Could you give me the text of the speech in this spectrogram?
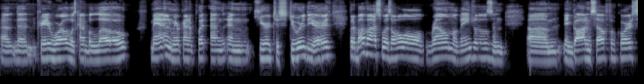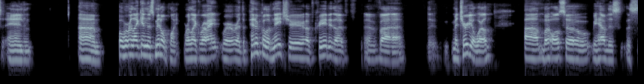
uh, the created world was kind of below man, and we were kind of put and and here to steward the earth. But above us was a whole realm of angels and um, and God Himself, of course, and um, but we're like in this middle point. We're like right, we're, we're at the pinnacle of nature, of created of of uh, the material world um, but also we have this this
